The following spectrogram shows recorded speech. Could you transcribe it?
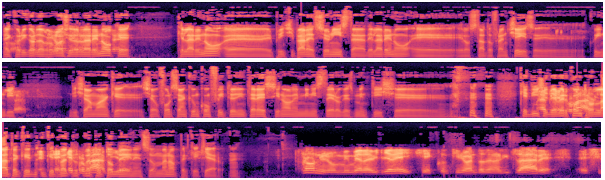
Ecco, ricordo a proposito della Renault che, che la Renault, eh, il principale azionista della Renault è, è lo Stato francese, quindi certo diciamo anche, c'è forse anche un conflitto di interessi no, nel Ministero che smentisce, che dice eh, di aver controllato e che, che va, va, tutto bene, insomma, no? perché è chiaro. Eh. Però non mi meraviglierei che continuando ad analizzare eh, si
